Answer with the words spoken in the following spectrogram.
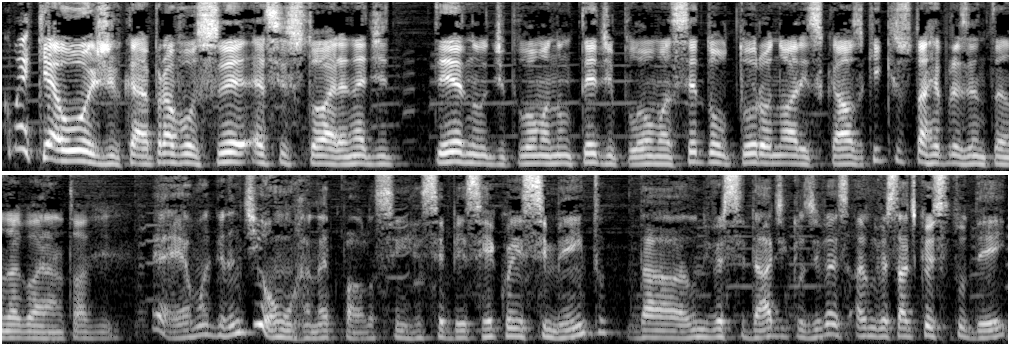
Como é que é hoje, cara, para você essa história, né? De ter no diploma, não ter diploma, ser doutor honoris causa, o que, que isso está representando agora na tua vida? É, é uma grande honra, né, Paulo, assim, receber esse reconhecimento da universidade, inclusive a universidade que eu estudei.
